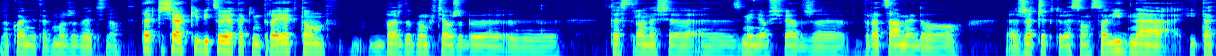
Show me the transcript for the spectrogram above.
Dokładnie tak może być. No. Tak czy siak kibicuję takim projektom. Bardzo bym chciał, żeby y, w tę stronę się zmieniał świat, że wracamy do rzeczy, które są solidne i tak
